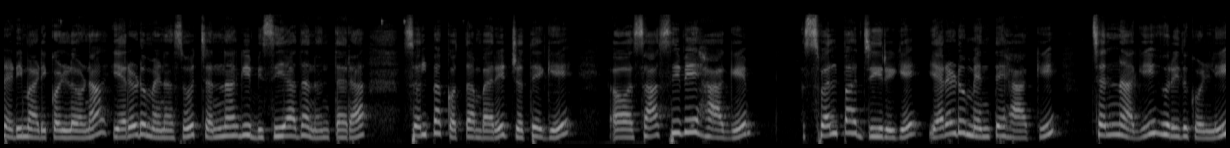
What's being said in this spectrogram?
ರೆಡಿ ಮಾಡಿಕೊಳ್ಳೋಣ. ಎರಡು ಮೆಣಸು ಚೆನ್ನಾಗಿ ಬಿಸಿಯಾದ ನಂತರ ಸ್ವಲ್ಪ ಕೊತ್ತಂಬರಿ ಜೊತೆಗೆ ಸಾಸಿವೆ ಹಾಗೆ ಸ್ವಲ್ಪ ಜೀರಿಗೆ, ಎರಡು ಮೆಂತೆ ಹಾಕಿ ಚೆನ್ನಾಗಿ ಹುರಿದುಕೊಳ್ಳಿ.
